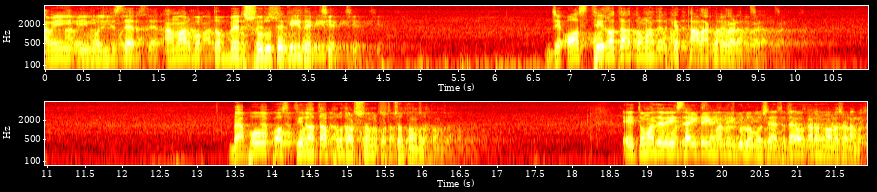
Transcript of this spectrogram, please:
আমি এই মজলিসের আমার বক্তব্যের শুরু থেকেই দেখছি যে অস্থিরতা তোমাদেরকে তাড়া করে বেড়াচ্ছে। ব্যাপক অস্থিরতা প্রদর্শন করছ তোমরা। এই তোমাদের এই সাইডে মানুষগুলো বসে আছে। দেখো কারণ নড়াচড়া নেই।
